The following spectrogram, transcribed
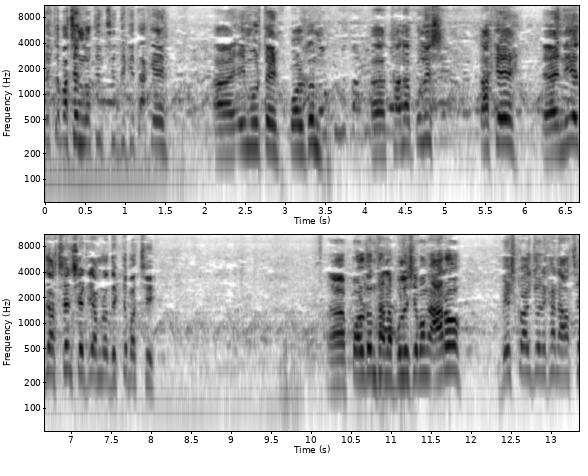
দেখতে পাচ্ছেন লতিফ সিদ্দিকী তাকে এই মুহূর্তে পল্টন থানা পুলিশ তাকে নিয়ে যাচ্ছেন, সেটি আমরা দেখতে পাচ্ছি। পল্টন থানা পুলিশ এবং আরও বেশ কয়েকজন এখানে আছে,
